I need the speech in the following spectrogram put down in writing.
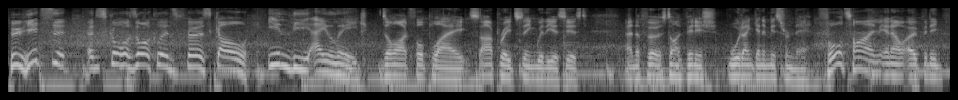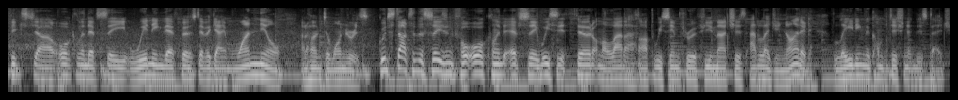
who hits it and scores Auckland's first goal in the A-League. Delightful play. Sarpreet Singh with the assist. And the first time finish, Wood ain't going to miss from there. Full time in our opening fixture, Auckland FC winning their first ever game 1-0 at home to Wanderers. Good start to the season for Auckland FC. We sit third on the ladder after we sim through a few matches. Adelaide United leading the competition at this stage.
